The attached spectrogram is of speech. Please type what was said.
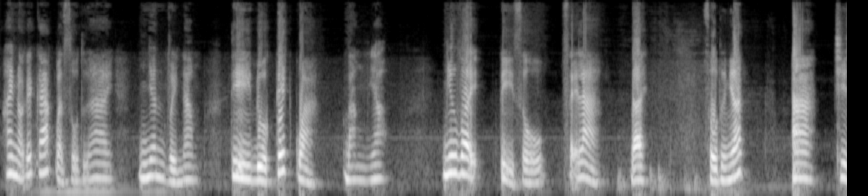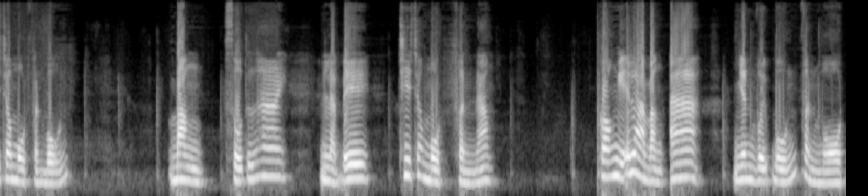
hay nói cách khác là số thứ 2 nhân với 5 thì được kết quả bằng nhau. Như vậy, tỷ số sẽ là đây. Số thứ nhất, A chia cho 1 phần 4 bằng số thứ hai là B chia cho 1 phần 5. Có nghĩa là bằng A nhân với 4 phần 1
